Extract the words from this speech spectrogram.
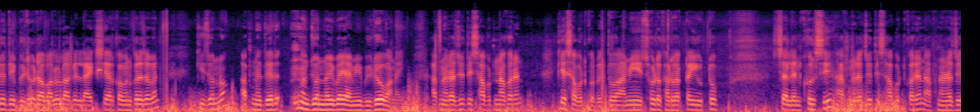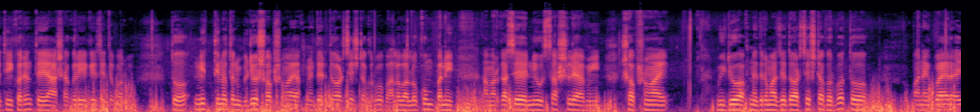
যদি ভিডিওটা ভালো লাগে লাইক শেয়ার কমেন্ট করে যাবেন। কী জন্য? আপনাদের জন্যই ভাই আমি ভিডিও বানাই। আপনারা যদি সাপোর্ট না করেন, কে সাপোর্ট করবে? তো আমি ছোটোখাটো একটা ইউটিউব চ্যানেল খুলছি, আপনারা যদি সাপোর্ট করেন, আপনারা যদি করেন, তে আশা করি এগিয়ে যেতে পারব। তো নিত্য নতুন ভিডিও সব সময় আপনাদের দেওয়ার চেষ্টা করব। ভালো ভালো কোম্পানি আমার কাছে নিউজ আসলে আমি সব সময় ভিডিও আপনাদের মাঝে দেওয়ার চেষ্টা করব। তো অনেক ভাইয়েরাই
